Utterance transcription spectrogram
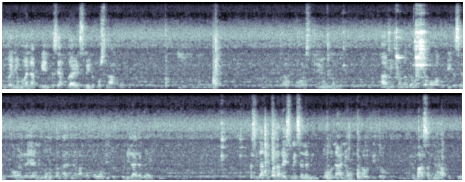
yung kanyang mga napkin. Kasi ako guys, may napos na ako. Tapos, yung aming mga gamot-gamot, all, ayan yung gamot ng anak ako ko, dito ko nilalagay. Kasi dati pala guys, may salamin to na ano, tawag dito, nabasag na ako ko.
